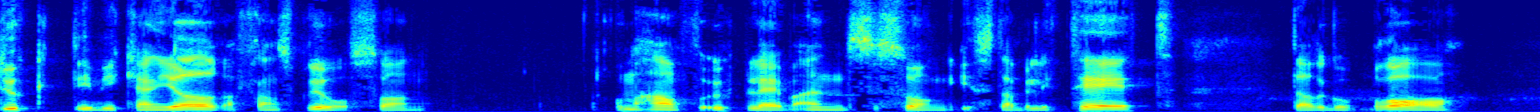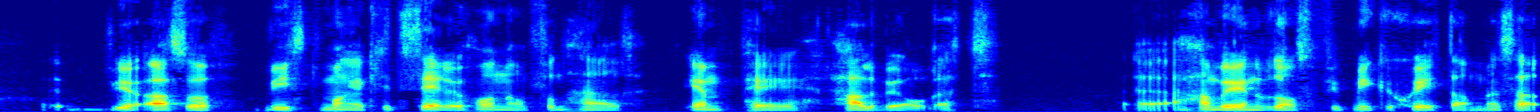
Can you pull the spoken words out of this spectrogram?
duktig vi kan göra Frans Brorsson om han får uppleva en säsong i stabilitet, där det går bra. Alltså visst, många kritiserar ju honom för det här MP-halvåret. Eh, han var en av de som fick mycket skit där, men så här,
